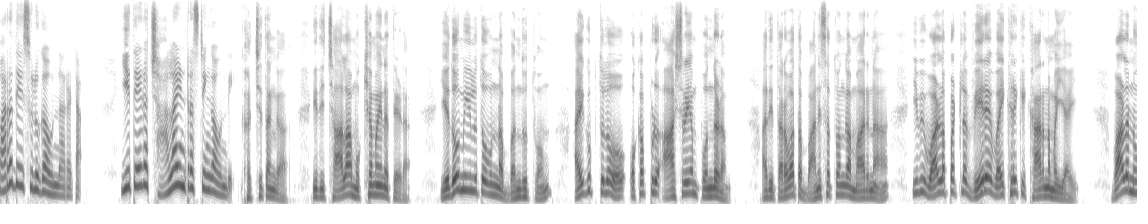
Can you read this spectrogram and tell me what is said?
పరదేశులుగా ఉన్నారట. ఈ తేడా చాలా ఇంట్రెస్టింగ్గా ఉంది. ఖచ్చితంగా. ఇది చాలా ముఖ్యమైన తేడా. ఎదోమీలుతో ఉన్న బంధుత్వం ఐగుప్తులో ఒకప్పుడు ఆశ్రయం పొందడం అది తర్వాత బానిసత్వంగా మారినా ఇవి వాళ్ళ పట్ల వేరే వైఖరికి కారణమయ్యాయి. వాళ్ళను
